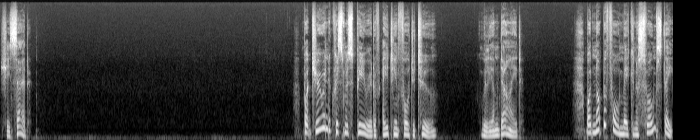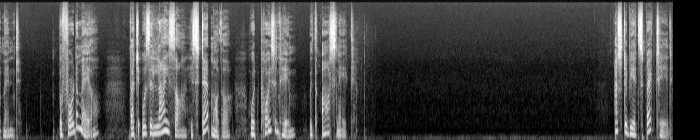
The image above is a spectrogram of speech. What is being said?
she said. But during the Christmas period of 1842, William died. But not before making a sworn statement before the mayor that it was Eliza, his stepmother, who had poisoned him with arsenic. As to be expected,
